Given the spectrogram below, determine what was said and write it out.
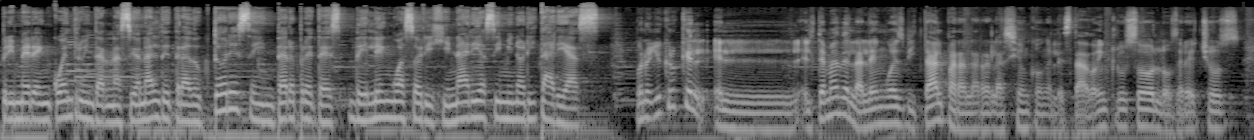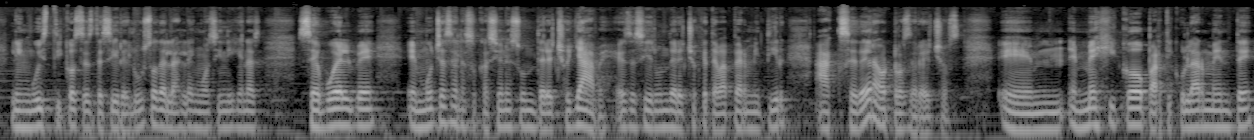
Primer encuentro internacional de traductores e intérpretes de lenguas originarias y minoritarias. Bueno, yo creo que el, tema de la lengua es vital para la relación con el Estado. Incluso los derechos lingüísticos, es decir, el uso de las lenguas indígenas, se vuelve en muchas de las ocasiones un derecho llave, es decir, un derecho que te va a permitir acceder a otros derechos. Em, en México particularmente,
